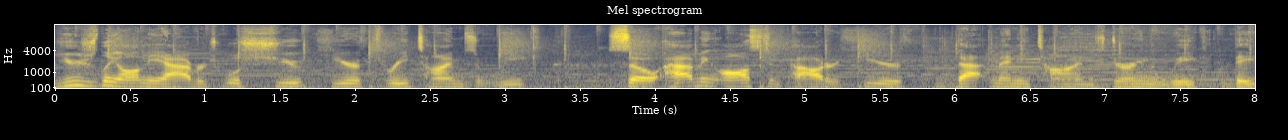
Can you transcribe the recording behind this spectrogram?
usually on the average we'll shoot here three times a week. So having Austin Powder here that many times during the week, they,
